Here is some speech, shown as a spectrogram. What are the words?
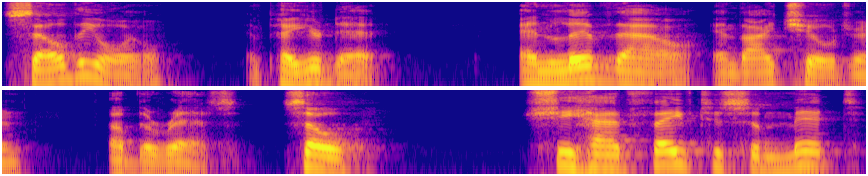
sell the oil and pay your debt, and live thou and thy children of the rest. So she had faith to submit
